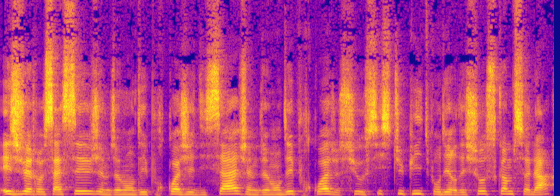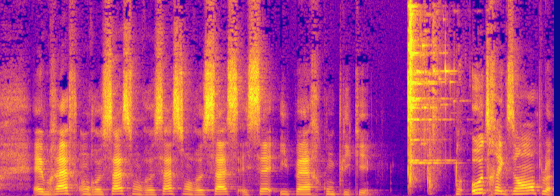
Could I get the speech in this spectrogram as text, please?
et je vais ressasser, je vais me demander pourquoi j'ai dit ça, je vais me demander pourquoi je suis aussi stupide pour dire des choses comme cela. Et bref, on ressasse, on ressasse, on ressasse et c'est hyper compliqué. Autre exemple,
